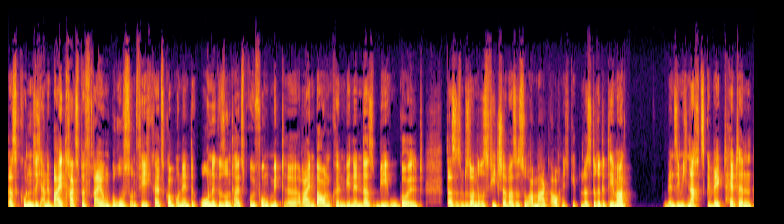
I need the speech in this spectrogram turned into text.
dass Kunden sich eine Beitragsbefreiung, Berufsunfähigkeitskomponente ohne Gesundheitsprüfung mit äh, reinbauen können. Wir nennen das BU Gold. Das ist ein besonderes Feature, was es so am Markt auch nicht gibt. Und das dritte Thema, wenn Sie mich nachts geweckt hätten,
